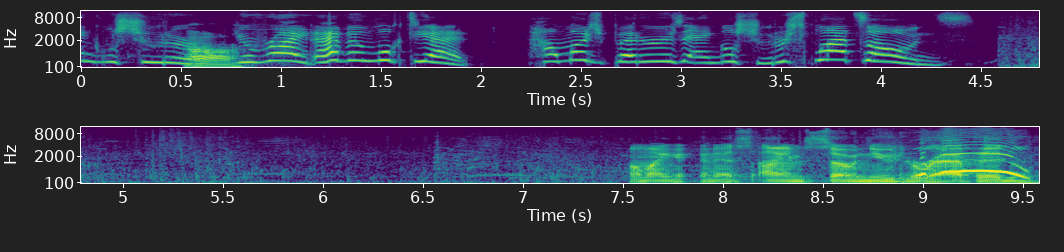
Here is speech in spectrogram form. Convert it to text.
angle shooter? Oh. You're right. I haven't looked yet. How much better is angle shooter splat zones? Oh my goodness, I am so new to rapid.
